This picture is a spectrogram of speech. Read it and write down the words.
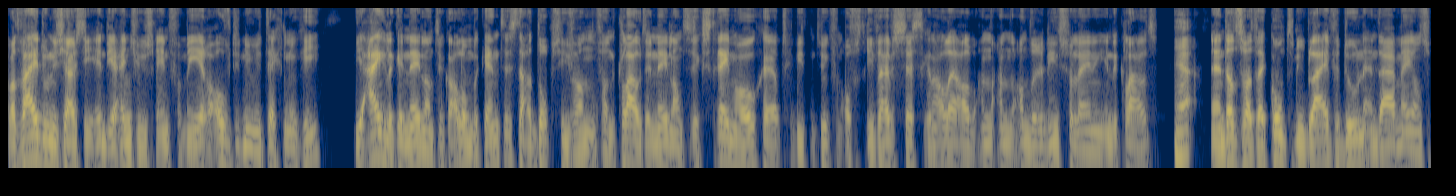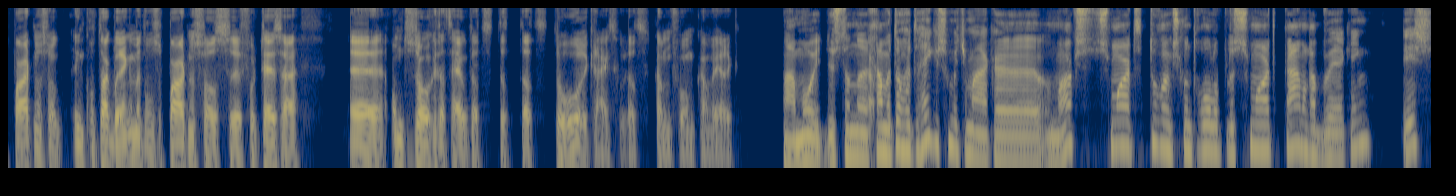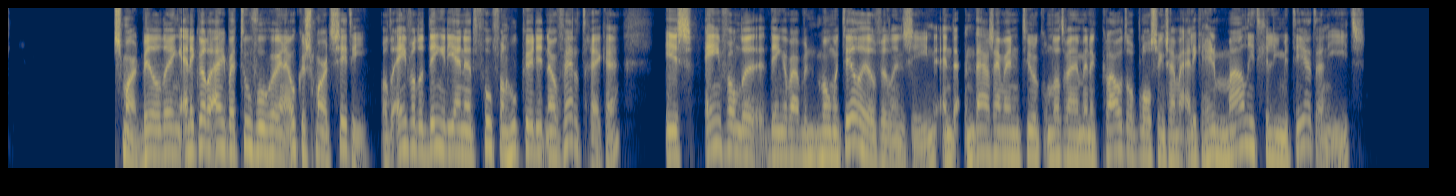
Wat wij doen is juist die, die end-user informeren over die nieuwe technologie. Die eigenlijk in Nederland natuurlijk al onbekend is. De adoptie van, van cloud in Nederland is extreem hoog. Hè, op het gebied natuurlijk van Office 365 en allerlei an- an- andere dienstverlening in de cloud. Ja. En dat is wat wij continu blijven doen. En daarmee onze partners ook in contact brengen met onze partners zoals Forteza. eh, om te zorgen dat hij ook dat, dat, dat te horen krijgt. Hoe dat kan voor hem kan werken. Nou, mooi. Dus dan eh, gaan we toch het rekensommetje maken, Max. Smart toegangscontrole plus smart camerabewerking is... Smart building. En ik wil er eigenlijk bij toevoegen en ook een smart city. Want een van de dingen die jij net vroeg van hoe kun je dit nou verder trekken, is een van de dingen waar we momenteel heel veel in zien. En, da- en daar zijn wij natuurlijk, omdat wij met een cloud oplossing zijn we eigenlijk helemaal niet gelimiteerd aan iets.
